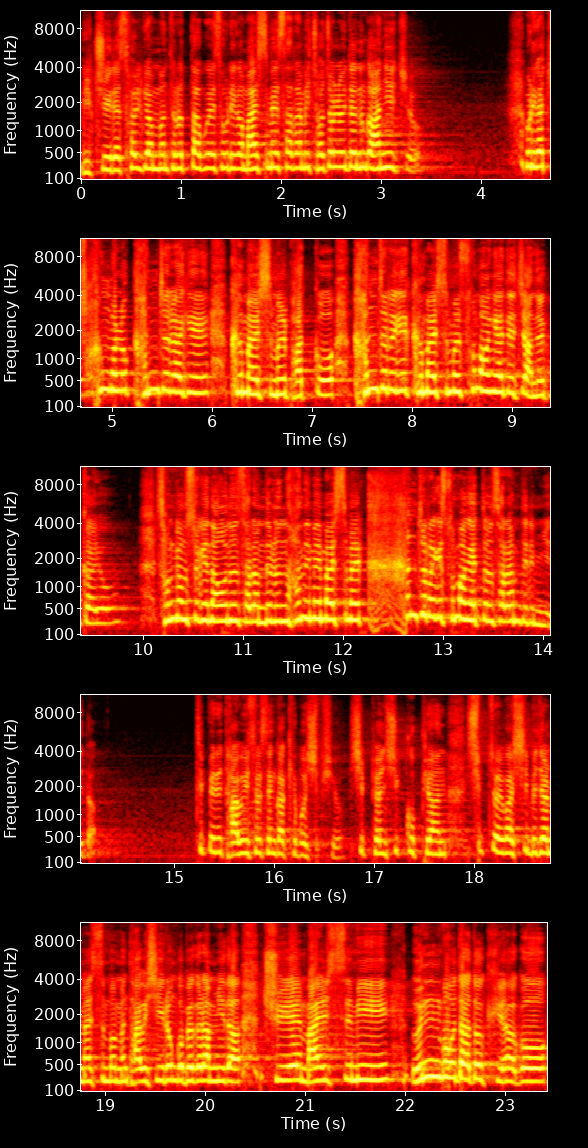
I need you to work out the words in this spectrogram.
일주일에 설교 한 번 들었다고 해서 우리가 말씀의 사람이 저절로 되는 거 아니죠. 우리가 정말로 간절하게 그 말씀을 받고 간절하게 그 말씀을 소망해야 되지 않을까요? 성경 속에 나오는 사람들은 하나님의 말씀을 간절하게 소망했던 사람들입니다. 특별히 다윗을 생각해 보십시오. 10편 19편 10절과 12절 말씀 보면 다윗이 이런 고백을 합니다. 주의 말씀이 은보다도 귀하고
